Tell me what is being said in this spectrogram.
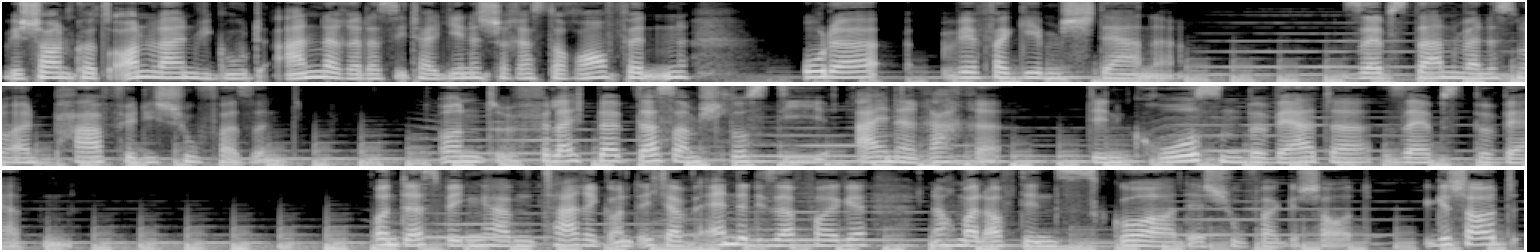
Wir schauen kurz online, wie gut andere das italienische Restaurant finden oder wir vergeben Sterne. Selbst dann, wenn es nur ein paar für die Schufa sind. Und vielleicht bleibt das am Schluss die eine Rache, den großen Bewerter selbst bewerten. Und deswegen haben Tarek und ich am Ende dieser Folge nochmal auf den Score der Schufa geschaut. Geschaut,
